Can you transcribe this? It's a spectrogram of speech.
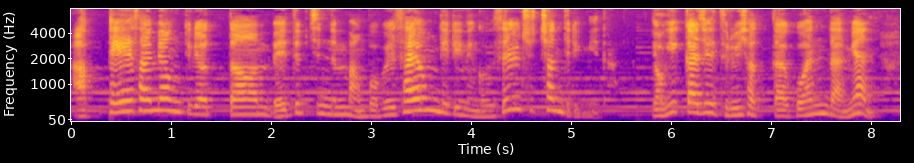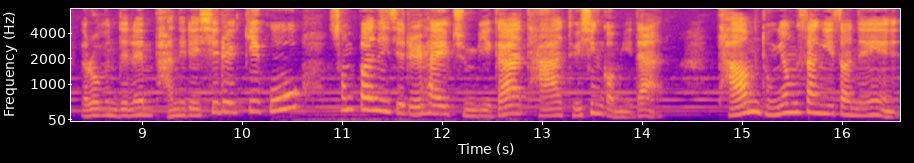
앞에 설명드렸던 매듭 짓는 방법을 사용드리는 것을 추천드립니다. 여기까지 들으셨다고 한다면 여러분들은 바늘에 실을 끼고 손바느질을 할 준비가 다 되신 겁니다. 다음 동영상에서는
